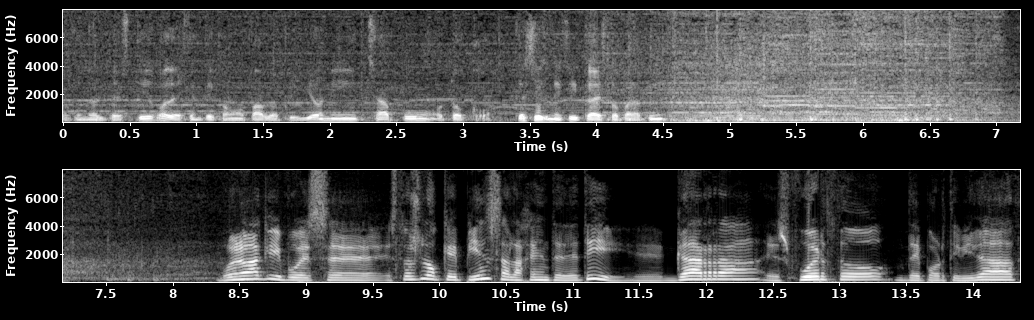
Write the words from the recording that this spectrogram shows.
haciendo el testigo de gente como Pablo Pilloni, Chapu o Toco. ¿Qué significa esto para ti? Bueno, aquí, pues eh, esto es lo que piensa la gente de ti. Eh, garra, esfuerzo, deportividad,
